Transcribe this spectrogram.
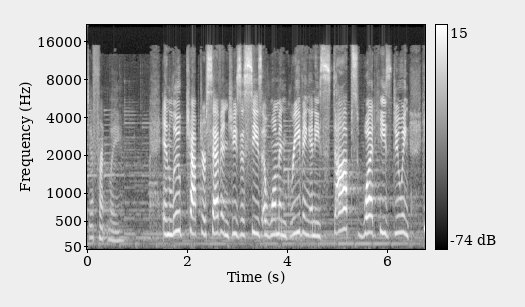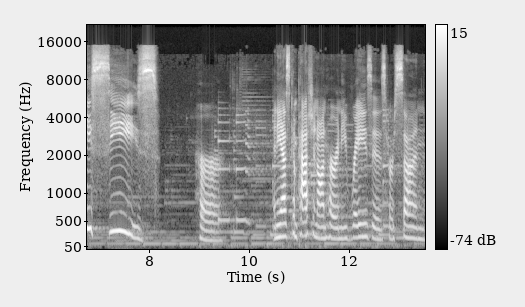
differently. In Luke chapter 7, Jesus sees a woman grieving and he stops what he's doing. He sees her. And he has compassion on her and he raises her son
